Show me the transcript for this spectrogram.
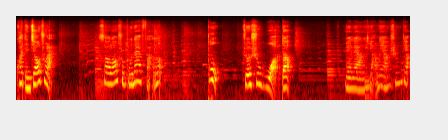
快点交出来！小老鼠不耐烦了。不，这是我的。月亮扬了扬声调：“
